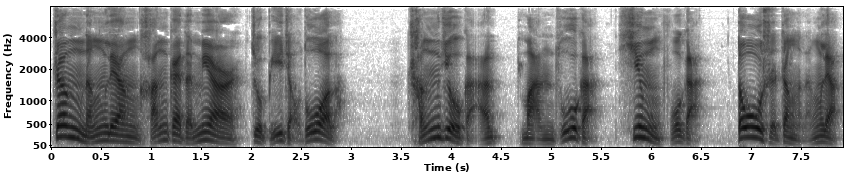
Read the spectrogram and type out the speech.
正能量涵盖的面儿就比较多了，成就感、满足感、幸福感都是正能量，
